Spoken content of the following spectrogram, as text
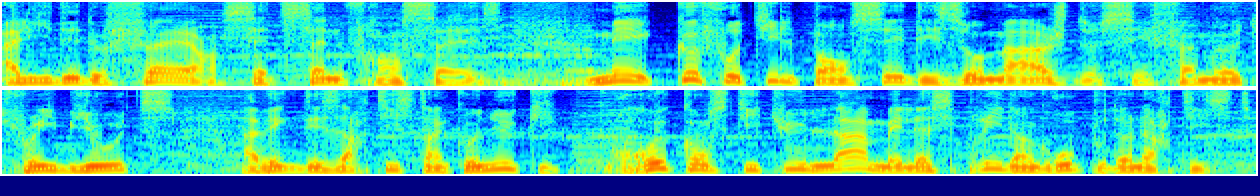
à l'idée de faire cette scène française. Mais que faut-il penser des hommages de ces fameux tributes avec des artistes inconnus qui reconstituent l'âme et l'esprit d'un groupe ou d'un artiste?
